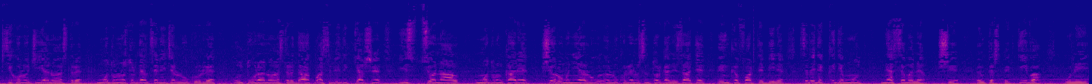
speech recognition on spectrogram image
psihologia noastră, modul nostru de a înțelege lucrurile, cultura noastră, da, acum se vede chiar și instituțional, modul în care și în România lucrurile nu sunt organizate încă foarte bine, se vede cât de mult ne asemănăm și în perspectiva unei,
